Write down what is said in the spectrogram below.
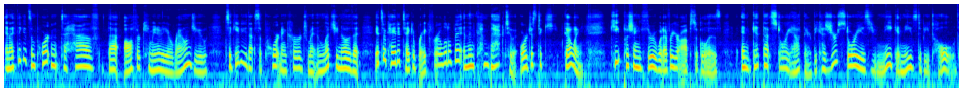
And I think it's important to have that author community around you to give you that support and encouragement and let you know that it's okay to take a break for a little bit and then come back to it or just to keep going. Keep pushing through whatever your obstacle is and get that story out there because your story is unique and needs to be told.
